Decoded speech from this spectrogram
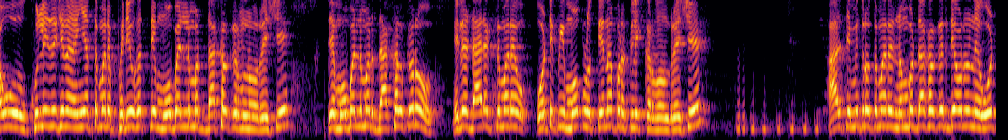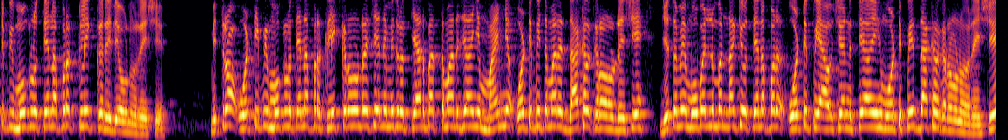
આવું ખુલી જશે ને અહીંયા તમારે ફરી વખત તે મોબાઈલ નંબર દાખલ કરવાનો રહેશે. તે મોબાઈલ નંબર દાખલ કરો, એટલે ડાયરેક્ટ તમારે ઓટીપી મોકલો, તેના પર ક્લિક કરવાનું રહેશે. આ રીતે મિત્રો તમારે નંબર દાખલ કરી દેવાનો અને ઓટીપી મોકલો, તેના પર ક્લિક કરી દેવાનું રહેશે. મિત્રો ઓટીપી મોકલો, તેના પર ક્લિક કરવાનું રહેશે અને મિત્રો, ત્યારબાદ તમારે જે અહીંયા માન્ય ઓટીપી તમારે દાખલ કરવાનો રહેશે. જે તમે મોબાઈલ નંબર નાખ્યો, તેના પર ઓટીપી આવશે અને તે અહીં ઓટીપી દાખલ કરવાનો રહેશે.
